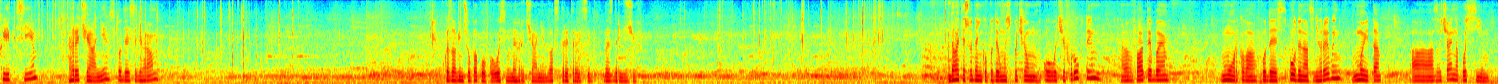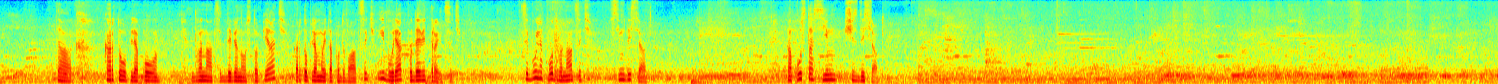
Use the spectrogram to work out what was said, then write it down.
Хлібці гречані 110 грам. Показав іншу упаковку. Ось вони гречані 23,30 без дріжджів. Давайте швиденько подивимось, по чому овочі, фрукти. В АТБ морква по, 10, по 11 гривень, мита, а звичайна по 7. Так, картопля по 12,95, картопля мита по 20 і буряк по 9,30. Цибуля по 12,70. Капуста 7,60.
